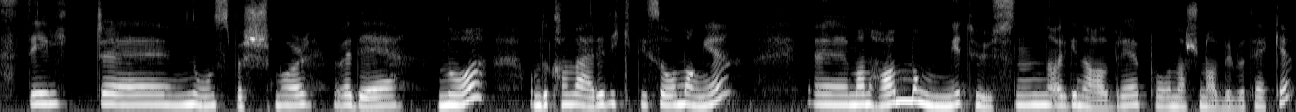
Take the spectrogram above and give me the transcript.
stilt eh, noen spørsmål ved det nå, om det kan være riktig så mange. Eh, man har mange tusen originalbrev på Nasjonalbiblioteket.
